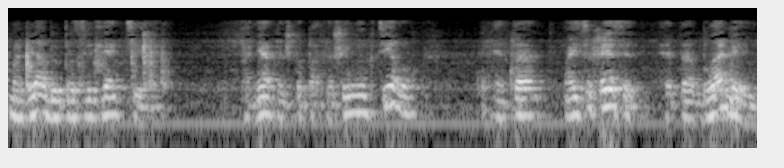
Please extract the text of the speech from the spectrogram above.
могла бы просветлять тело. Понятно, что по отношению к телу это майцехесед, это благо ему.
